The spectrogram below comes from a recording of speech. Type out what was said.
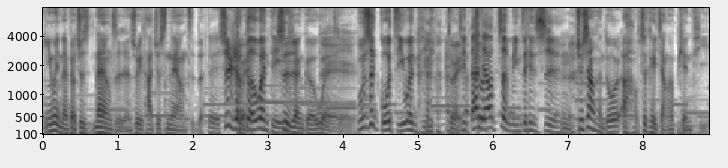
因为你男朋友就是那样子的人，所以他就是那样子的，对，是人格问题，是人格问题。不是国籍问题。对 请大家要证明这件事。嗯，就像很多啊，这可以讲个偏题，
